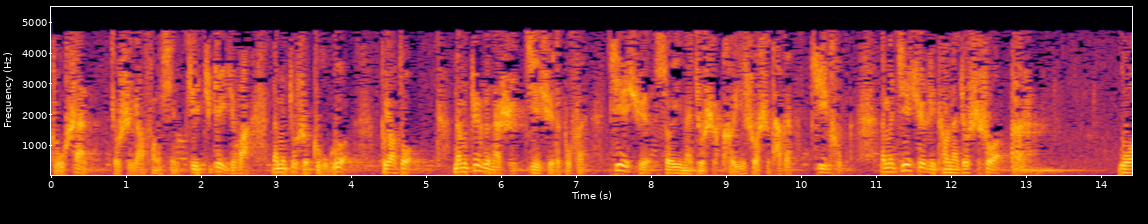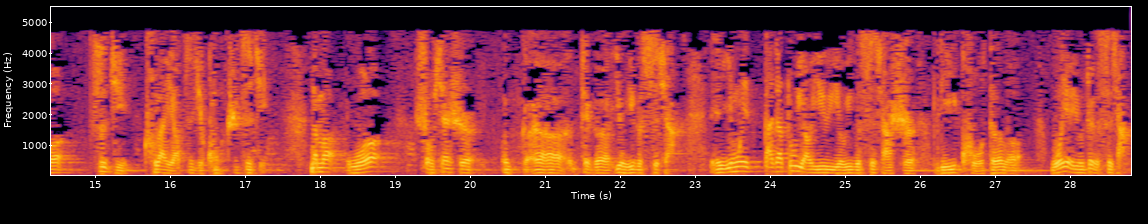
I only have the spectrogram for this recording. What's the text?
主善就是要奉行。这这一句话，那么就是主恶不要做。那么这个呢是戒学的部分，戒学所以呢就是可以说是它的基础。那么戒学里头呢，就是说 我自己出来要自己控制自己。那么我首先是呃这个有一个思想，因为大家都要有有一个思想是离苦得乐，我也有这个思想。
